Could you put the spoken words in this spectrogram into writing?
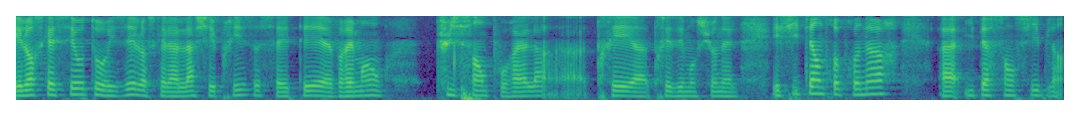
Et lorsqu'elle s'est autorisée lorsqu'elle a lâché prise ça a été vraiment puissant pour elle euh, très très émotionnel. Et si tu es entrepreneur euh, hypersensible,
